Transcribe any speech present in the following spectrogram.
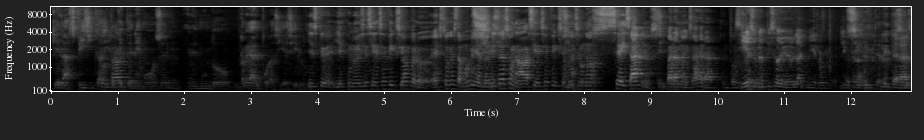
que las físicas y lo que tenemos en, en, el mundo real, por así decirlo. Y es, que, y es que uno dice ciencia ficción, pero esto que estamos viviendo ahorita sonaba ciencia ficción hace unos seis años, para no exagerar. Entonces, sí, es un episodio de Black Mirror, literal. literal,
